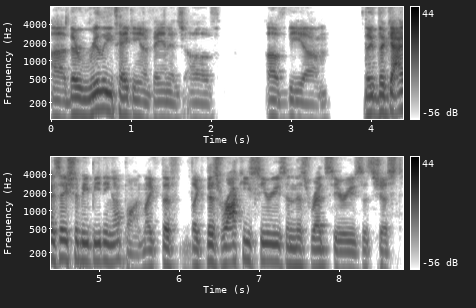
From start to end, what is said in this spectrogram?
uh, they're really taking advantage of of the um the, the guys they should be beating up on like the like this rocky series and this red series it's just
